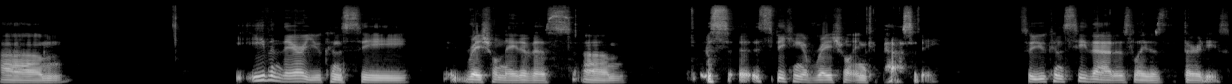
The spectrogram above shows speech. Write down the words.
um, even there you can see racial nativists um, speaking of racial incapacity. So you can see that as late as the 30s.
